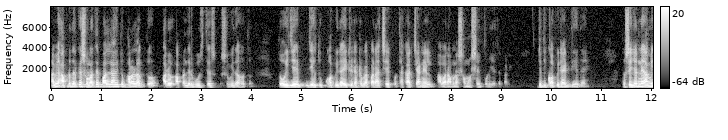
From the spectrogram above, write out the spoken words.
আমি আপনাদেরকে শোনাতে পারলে হয়তো ভালো লাগতো, আরও আপনাদের বুঝতে সুবিধা হতো। তো ওই যে, যেহেতু কপিরাইটের একটা ব্যাপার আছে, কোথাকার চ্যানেল আবার আমরা সমস্যায় পড়ে যেতে পারি, যদি কপিরাইট দিয়ে দেয়। তো সেই জন্য আমি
